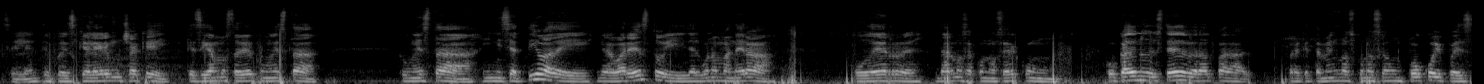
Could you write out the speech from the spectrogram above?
Excelente, pues que alegre mucha que, que sigamos todavía con esta con esta iniciativa de grabar esto y de alguna manera poder eh, darnos a conocer con, cada uno de ustedes, ¿verdad? Para, para que también nos conozcan un poco y pues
